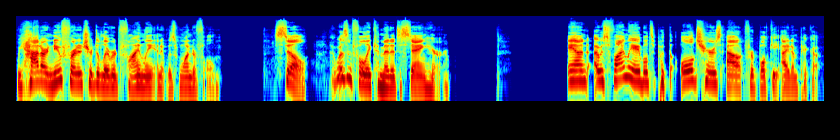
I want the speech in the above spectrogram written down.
We had our new furniture delivered finally, and it was wonderful. Still, I wasn't fully committed to staying here. And I was finally able to put the old chairs out for bulky item pickup.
